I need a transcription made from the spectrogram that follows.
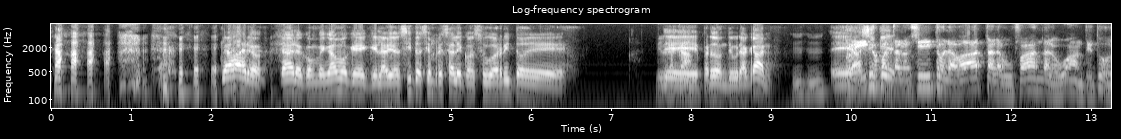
claro, claro, convengamos que, el avioncito siempre sale con su gorrito de. De, perdón, de huracán. Eh, así pantaloncito, la bata, la bufanda, los guantes, todo.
